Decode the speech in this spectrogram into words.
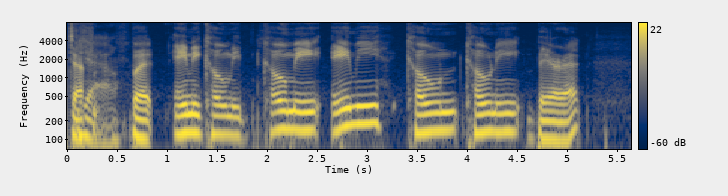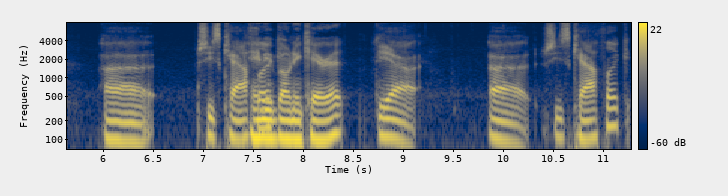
definitely. Yeah. But Amy Comey, Comey, Amy Cone, Coney Barrett. Uh, she's Catholic. Amy Boney Carrot. Yeah. Uh, she's Catholic.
